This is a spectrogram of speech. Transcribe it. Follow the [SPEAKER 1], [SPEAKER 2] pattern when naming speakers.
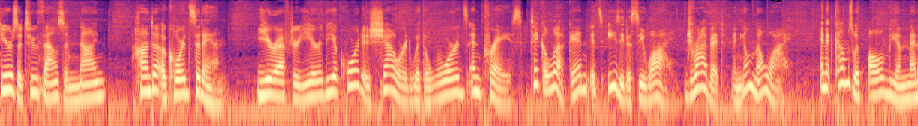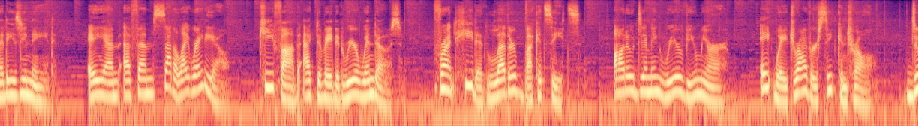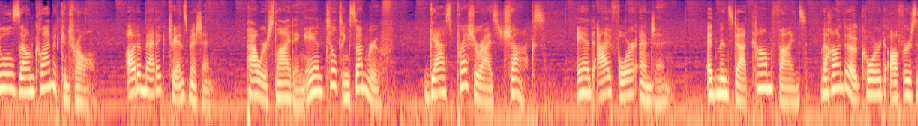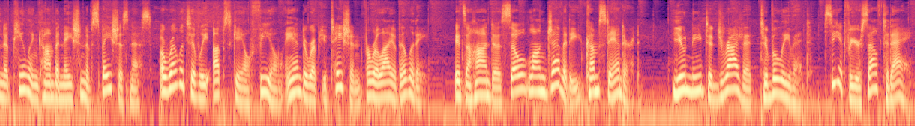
[SPEAKER 1] Here's a 2009 Honda Accord sedan. Year after year, the Accord is showered with awards and praise. Take a look, and it's easy to see why. Drive it, and you'll know why. And it comes with all the amenities you need AM, FM satellite radio, key fob activated rear windows, front heated leather bucket seats, auto dimming rear view mirror, eight way driver seat control, dual zone climate control, automatic transmission, power sliding and tilting sunroof, gas pressurized shocks, and i4 engine. Edmunds.com finds the Honda Accord offers an appealing combination of spaciousness, a relatively upscale feel, and a reputation for reliability. It's a Honda, so longevity comes standard. You need to drive it to believe it. See it for yourself today.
